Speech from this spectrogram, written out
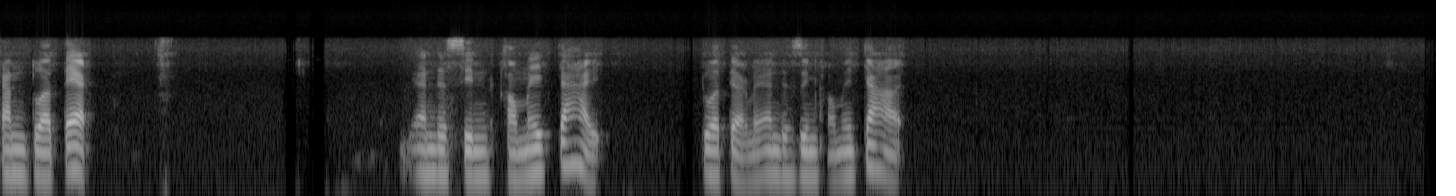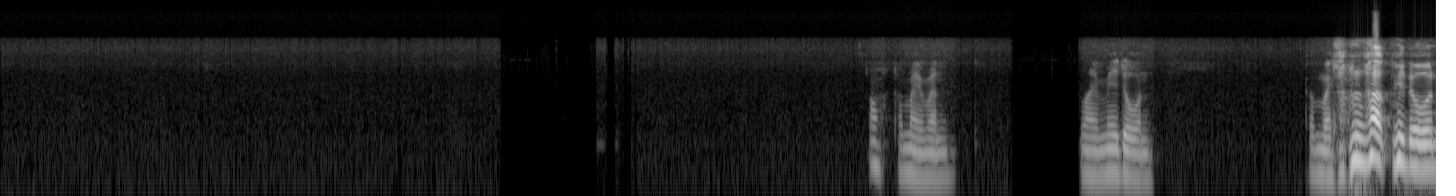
กันตัวแตก แอนเดอร์ซินเขาไม่จ่าย ตัวแตกแล้วแอนเดอร์ซินเขาไม่จ่ายเอ้าทำไมมันทำไมไม่โดนทำไมเราลากไม่โดน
